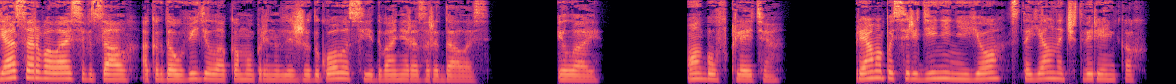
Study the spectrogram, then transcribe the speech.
Я сорвалась в зал, а когда увидела, кому принадлежит голос, едва не разрыдалась. Илай. Он был в клете. Прямо посередине нее стоял на четвереньках,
